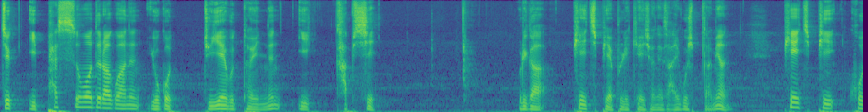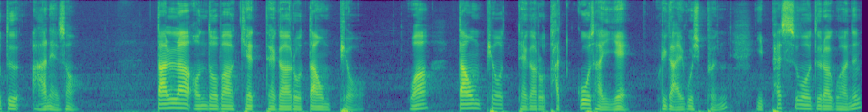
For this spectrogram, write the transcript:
즉, 이 패스워드라고 하는 요것 뒤에 붙어 있는 이 값이 우리가 PHP 애플리케이션에서 알고 싶다면 PHP 코드 안에서 달러 언더바 get 대괄호 따옴표와 따옴표 대괄호 닫고 사이에 우리가 알고 싶은 이 패스워드라고 하는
